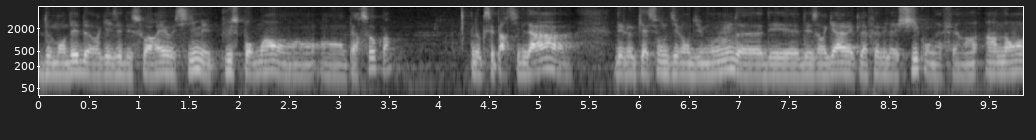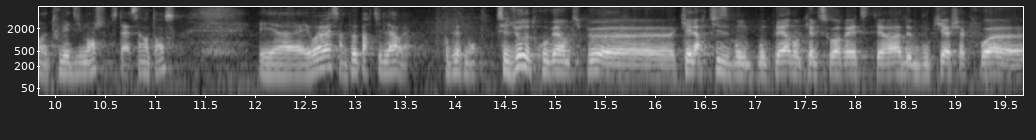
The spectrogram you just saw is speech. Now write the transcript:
leur demander d'organiser des soirées aussi, mais plus pour moi en, en perso. Quoi. Donc c'est parti de là. euh, des locations de divans du monde, euh, des, des orgas avec la fève et la chic. On a fait un, un an euh, tous les dimanches, c'était assez intense. Et, euh, et ouais, ouais c'est un peu parti de là, ouais, complètement. C'est dur de trouver un petit peu euh, quels artistes vont, vont plaire dans quelle soirée, etc. De booker à chaque fois, euh,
